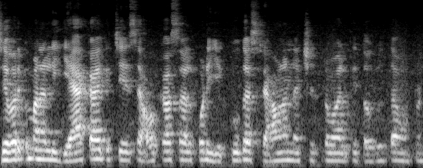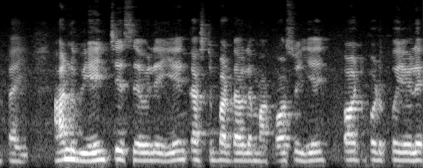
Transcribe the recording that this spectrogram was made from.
చివరికి మనల్ని ఏకాకి చేసే అవకాశాలు కూడా ఎక్కువగా శ్రావణ నక్షత్రం వాళ్ళకి తగులుతూ ఉంటుంటాయి. "ఆ! నువ్వు ఏం చేసేవిలే ఏం కష్టపడ్డావులే, మా కోసం ఏం పాటు పడిపోయావులే"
